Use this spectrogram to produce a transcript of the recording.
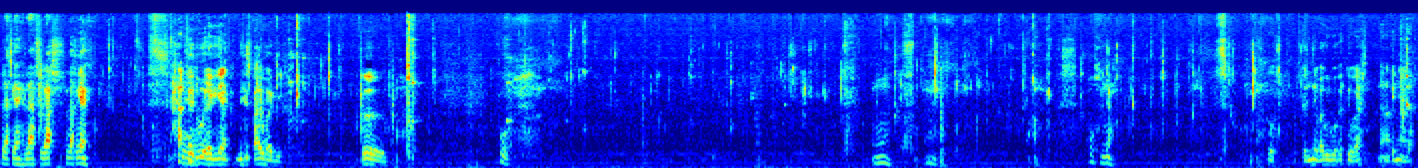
Last gang, last, last, last gang. Ada dua lagi kan. Ni separuh lagi. Uh. Oh, kenyang. Oh, kena baru dua ketul eh. Dah nak kenyang dah.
